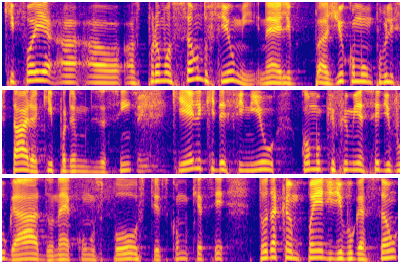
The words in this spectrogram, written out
que foi a, a- a promoção do filme, né? Ele agiu como um publicitário aqui, podemos dizer assim, que ele que definiu como que o filme ia ser divulgado, né? Com os posters, como que ia ser toda a campanha de divulgação.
